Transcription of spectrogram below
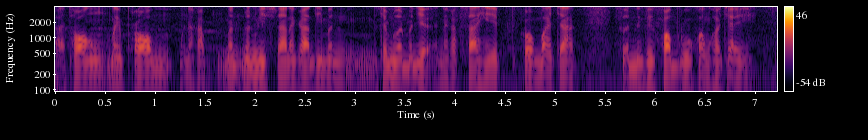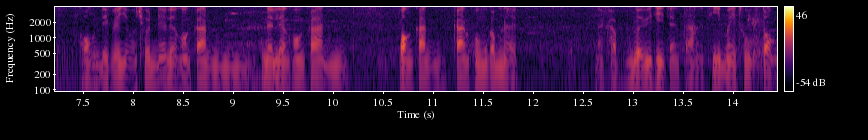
อ่าท้องไม่พร้อมนะครับมันมันมีสถานการณ์ที่มันจำนวนมันเยอะนะครับ สาเหตุก็มาจากส่วนหนึ่งคือความรู้ความเข้าใจของเด็กและเยาวชนในเรื่องของการในเรื่องของการป้องกันการคุมกำเนิดนะครับด้วยวิธีต่างๆ ที่ไม่ถูกต้อง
